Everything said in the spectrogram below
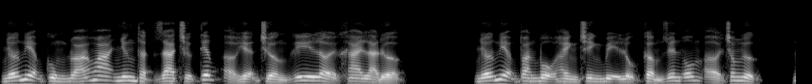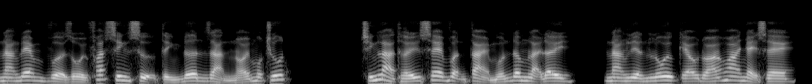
Nhớ niệm cùng đóa hoa nhưng thật ra trực tiếp ở hiện trường ghi lời khai là được. Nhớ niệm toàn bộ hành trình bị lục cẩm duyên ôm ở trong ngực, nàng đem vừa rồi phát sinh sự tình đơn giản nói một chút. Chính là thấy xe vận tải muốn đâm lại đây, nàng liền lôi kéo đóa hoa nhảy xe,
